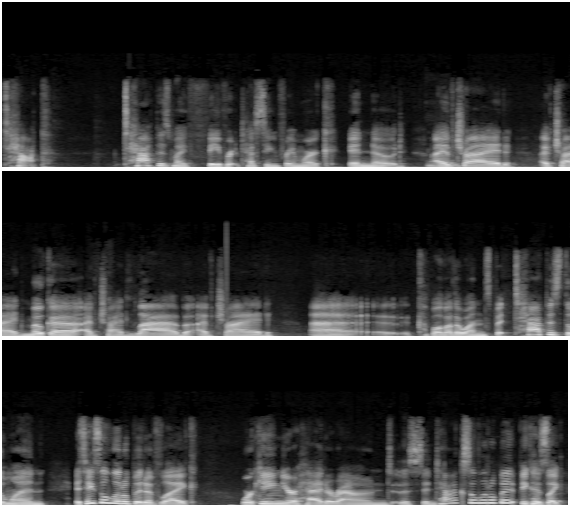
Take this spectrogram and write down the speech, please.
Tap. Tap is my favorite testing framework in Node. I've tried. I've tried Mocha. I've tried Lab. I've tried uh, a couple of other ones, but Tap is the one. It takes a little bit of like working your head around the syntax a little bit because like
